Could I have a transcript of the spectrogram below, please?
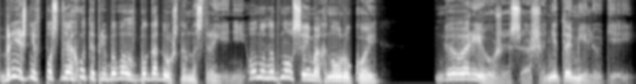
Брежнев после охоты пребывал в благодушном настроении. Он улыбнулся и махнул рукой. Говори уже, Саша, не томи людей.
